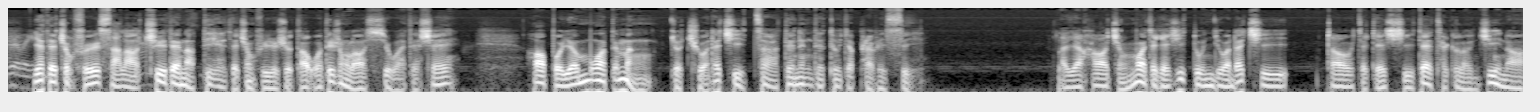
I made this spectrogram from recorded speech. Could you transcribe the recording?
really, 也在政府啥老去的那地，在政府有主到我的中老学啊 ฮอปยมัวแต่มังจดชัวได้ชีจาแต่หนึ่งเดตัวจะ privacy ระยะฮอจงมัวจะแก่ชีตุนยัวได้ชีเจ้าจะแก่ชีแต่เทคโนโลยีเนาะ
